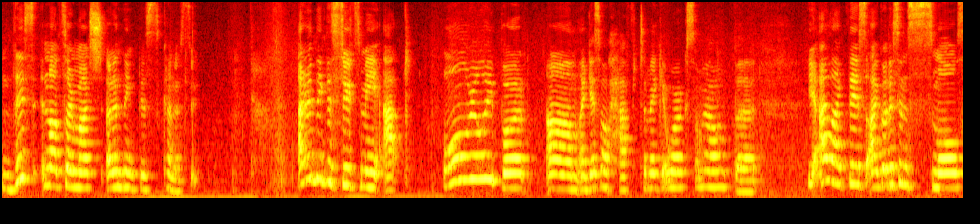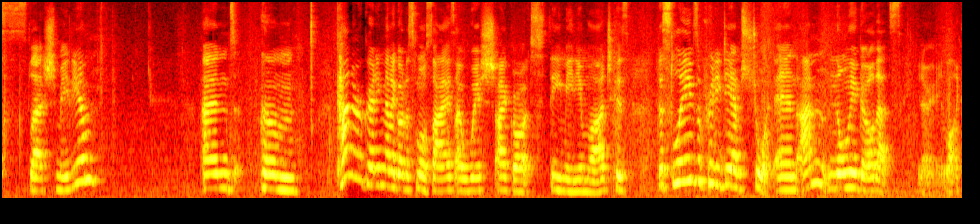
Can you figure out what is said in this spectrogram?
This not so much. I don't think this kind of suits. I don't think this suits me at all really but um, I guess I'll have to make it work somehow but yeah I like this. I got this in small slash medium. And um, kind of regretting that I got a small size. I wish I got the medium large because the sleeves are pretty damn short. And I'm normally a girl that's you know like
